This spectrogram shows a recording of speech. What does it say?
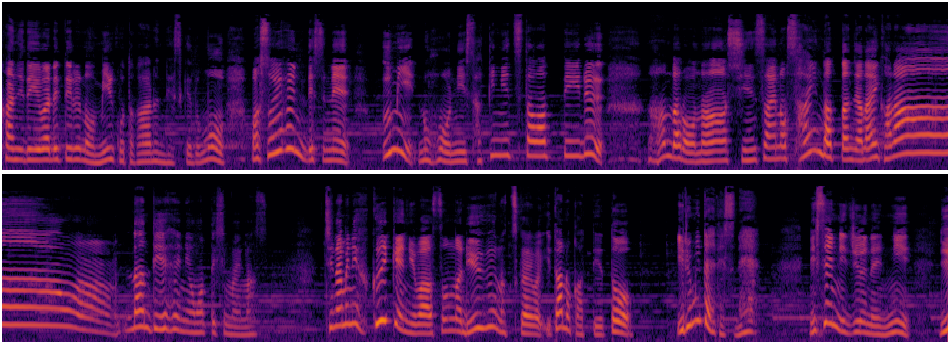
感じで言われてるのを見ることがあるんですけども、まあ、そういう風にですね海の方に先に伝わっているなんだろうな震災のサインだったんじゃないかななんていう風に思ってしまいます。ちなみに福井県にはそんな竜宮の使いはいたのかっていうといるみたいですね。2020年に竜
